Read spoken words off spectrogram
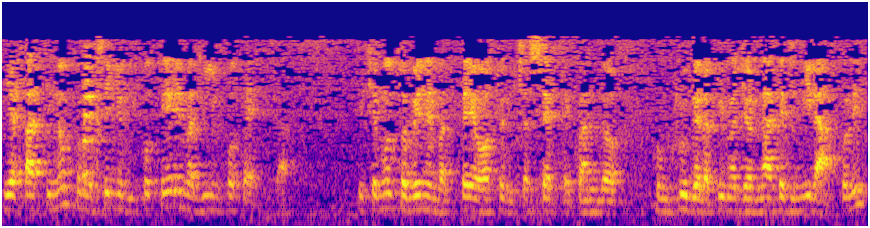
li ha fatti non come segno di potere ma di impotenza. Dice molto bene Matteo 8,17 quando conclude la prima giornata di miracoli,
